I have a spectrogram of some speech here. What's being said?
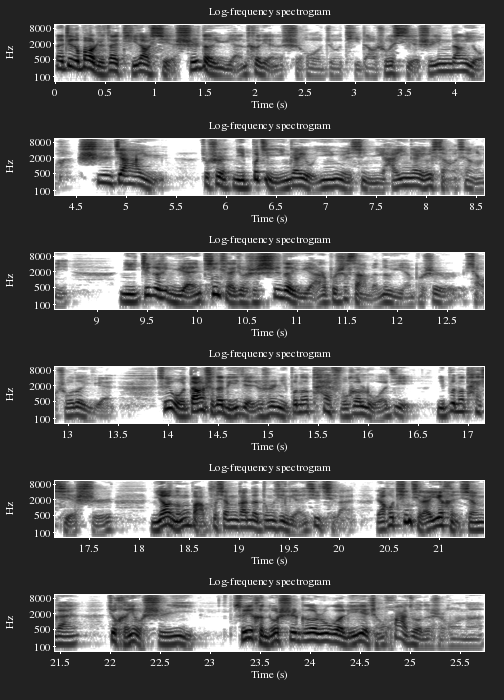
那这个报纸在提到写诗的语言特点的时候，就提到说，写诗应当有诗加语，就是你不仅应该有音乐性，你还应该有想象力。你这个语言听起来就是诗的语言，而不是散文的语言，不是小说的语言。所以我当时的理解就是，你不能太符合逻辑，你不能太写实。你要能把不相干的东西联系起来，然后听起来也很相干，就很有诗意。所以很多诗歌如果理解成画作的时候呢，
